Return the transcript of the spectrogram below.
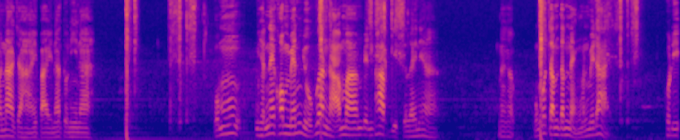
มันน่าจะหายไปนะตัวนี้นะ ผมเห็นในคอมเมนต์อยู่เพื่อนถามมา มันเป็นภาพหยิกอะไรเนี่ยนะครับ ผมก็จำตำแหน่งมันไม่ได้ พอดี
